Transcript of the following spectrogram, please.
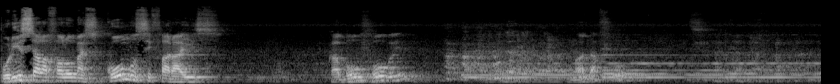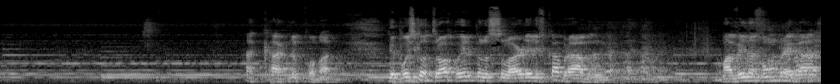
Por isso ela falou: Mas como se fará isso? Acabou o fogo aí? Manda fogo. A carne polar. Depois que eu troco ele pelo celular, ele fica bravo. Né? Uma vez nós fomos pregar.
